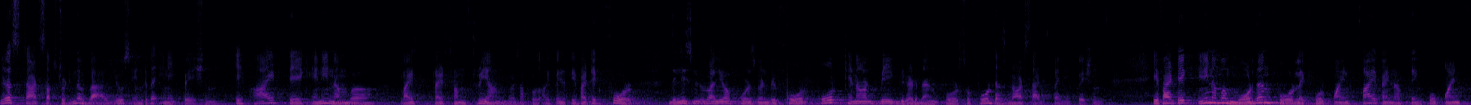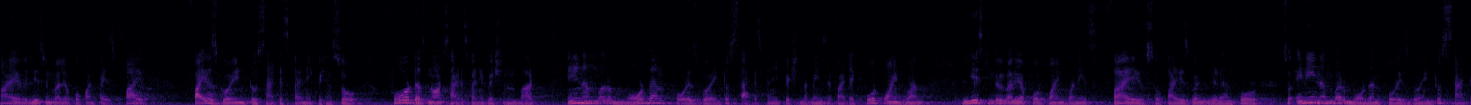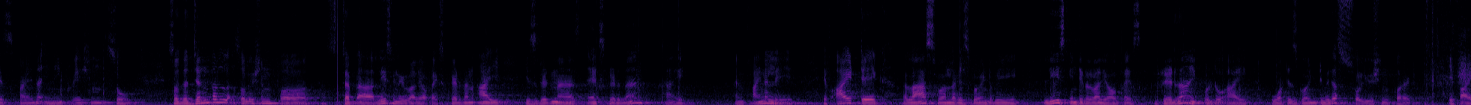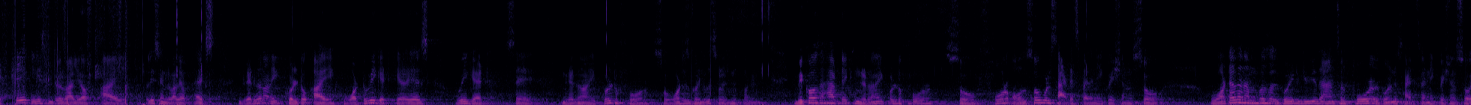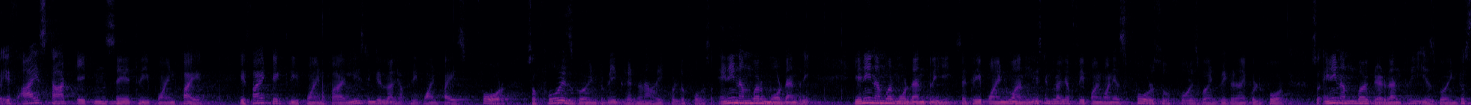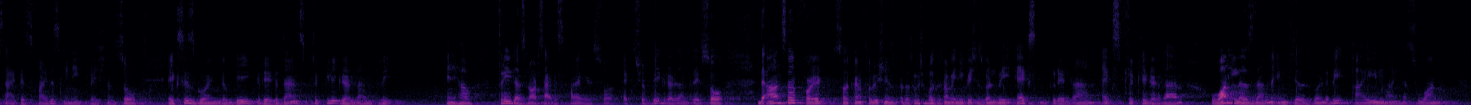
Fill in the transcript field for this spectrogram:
let us start substituting the values into the inequation if i take any number right right from 3 onwards of course if, if i take 4 the least integral value of 4 is going to be 4 4 cannot be greater than 4 so 4 does not satisfy an equation. If I take any number more than 4 like 4.5 kind of thing 4.5 least in value of 4.5 is 5 5 is going to satisfy an equation. So 4 does not satisfy an equation but any number more than 4 is going to satisfy an equation. That means if I take 4.1 least integral value of 4.1 is 5 so 5 is going to be greater than 4 so any number more than 4 is going to satisfy the inequation so so the general solution for step uh, least integral value of x greater than i is written as x greater than i. And finally, if I take the last one that is going to be least integral value of x greater than equal to i, what is going to be the solution for it? If I take least integral value of i, least integral value of x greater than or equal to i, what do we get here is we get say greater than or equal to 4. So what is going to be the solution for it? because I have taken greater than or equal to 4 so 4 also will satisfy the equation so what are the numbers are going to give you the answer 4 are going to satisfy an equation so if I start taking say 3.5 if I take 3.5 least integral value of 3.5 is 4 so 4 is going to be greater than or equal to 4 so any number more than 3 any number more than 3 say 3.1 least integral value of 3.1 is 4 so 4 is going to be greater than or equal to 4 so any number greater than 3 is going to satisfy this inequation so x is going to be greater than strictly greater than 3 anyhow 3 does not satisfy it so x should be greater than 3 so the answer for it so kind of solution is the solution for this kind of inequation is going to be x greater than x strictly greater than 1 less than the integer is going to be i minus 1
